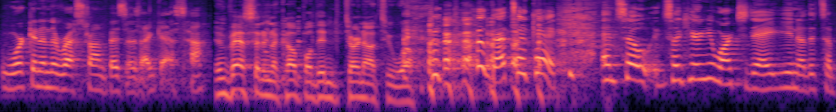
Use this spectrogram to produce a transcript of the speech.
working in the restaurant business. I guess, huh? Invested in a couple, didn't turn out too well. That's okay. And so, so here you are today. You know, that's a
